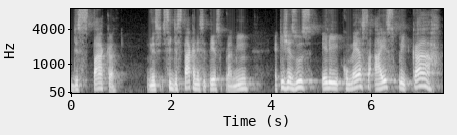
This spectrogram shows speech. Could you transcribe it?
destaca, nesse, se destaca nesse texto para mim, é que Jesus ele começa a explicar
